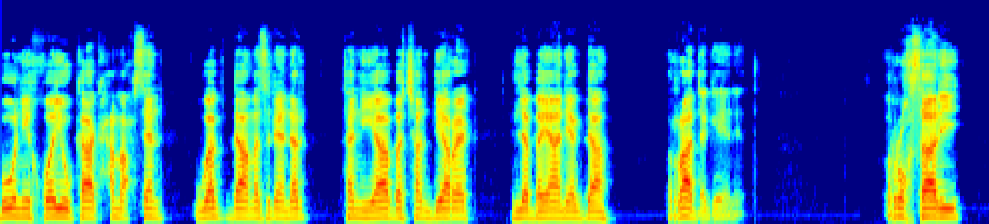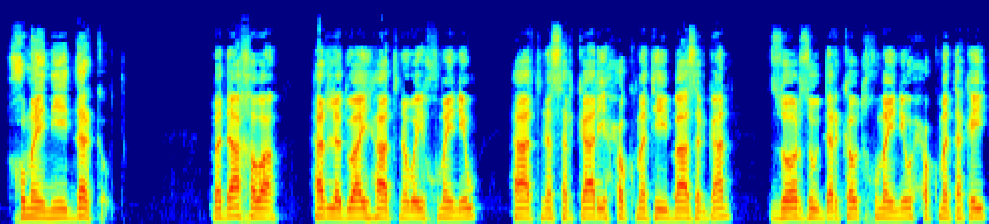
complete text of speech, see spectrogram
بوونی خۆی و کاک حەمە حوسێن وەک دامەزرێنەر تەنیا بە چەند دێڕێک لە بەیانێکدا ڕادەگەیەنێت ڕوخساری خومەینی دەرکەوت بەداخەوە هەر لە دوای هاتنەوەی خومەینی و هاتنە سەرکاری حکومەتی بازرگان زۆر زوو دەرکەوت خومەینی و حکومەتەکەی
